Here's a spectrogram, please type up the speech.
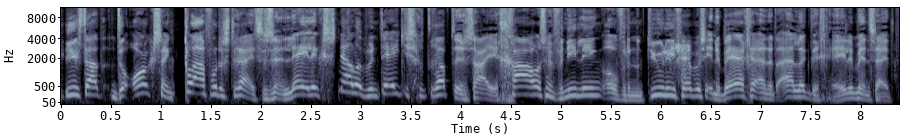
hier staat, de orks zijn klaar voor de strijd. Ze zijn lelijk, snel op hun teetjes getrapt... en zaaien chaos en vernieling over de natuurliefhebbers in de bergen... en uiteindelijk de gehele mensheid.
